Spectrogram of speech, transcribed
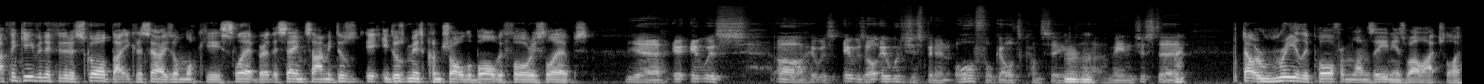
I think even if he'd have scored that, you could have said oh, he's unlucky he slipped. But at the same time, he does he, he does miscontrol the ball before he slips. Yeah, it, it was. Oh, it was. It was. It would have just been an awful goal to concede. Mm-hmm. that. I mean, just uh, That were really poor from Lanzini as well, actually.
